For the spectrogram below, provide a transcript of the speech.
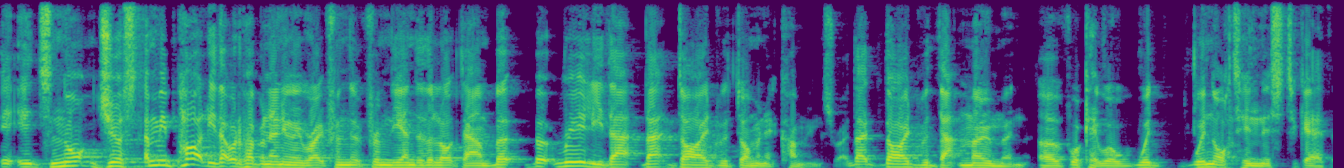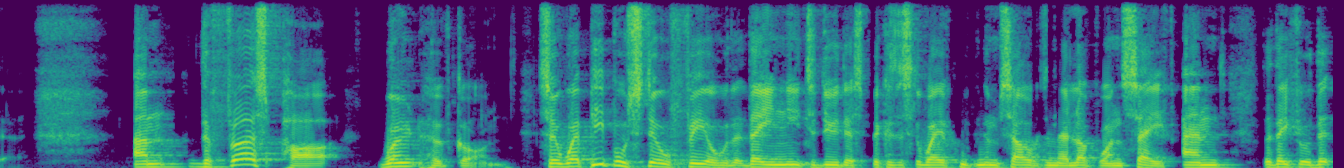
it's not just, I mean, partly that would have happened anyway, right, from the, from the end of the lockdown, but, but really that, that died with Dominic Cummings, right? That died with that moment of, okay, well, we're, we're not in this together. Um, the first part won't have gone. So where people still feel that they need to do this because it's the way of keeping themselves and their loved ones safe, and that they feel that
